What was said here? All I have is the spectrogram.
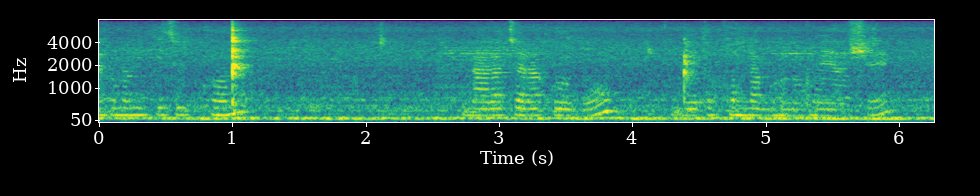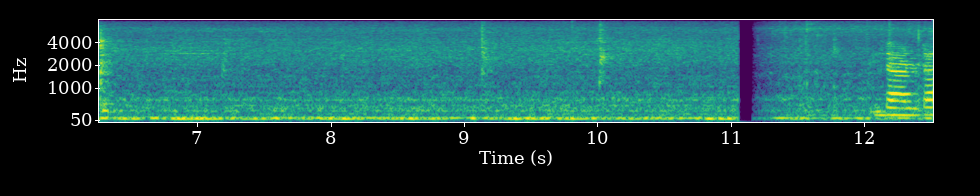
এখন আমি কিছুক্ষণ নাড়াচাড়া করব, যতক্ষণ না ঘন হয়ে আসে। ডালটা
